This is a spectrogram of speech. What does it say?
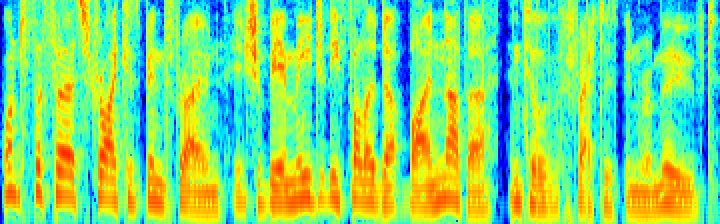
Once the first strike has been thrown, it should be immediately followed up by another until the threat has been removed.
